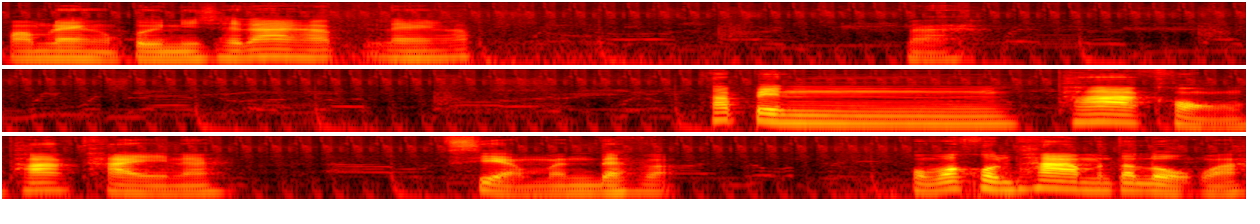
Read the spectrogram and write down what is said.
ความแรงของปืนนี้ใช้ได้ครับ แรงครับนะถ้าเป็นภาคของภาคไทยนะ เสียงมันแบบผมว่าคนภาคมันตลกวะ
